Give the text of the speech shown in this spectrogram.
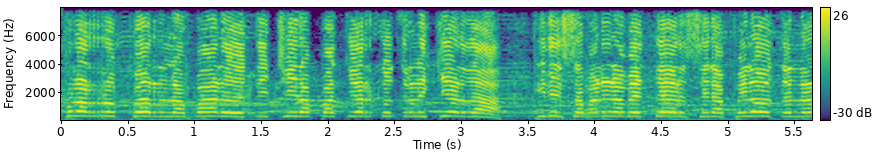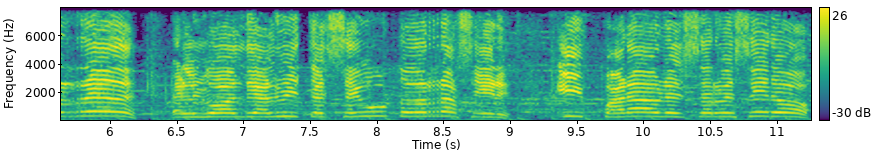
para romperle la mano de Tichera, patear contra la izquierda y de esa manera meterse la pelota en la red. El gol de Albite, el segundo de Racing. Imparable el cervecero,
